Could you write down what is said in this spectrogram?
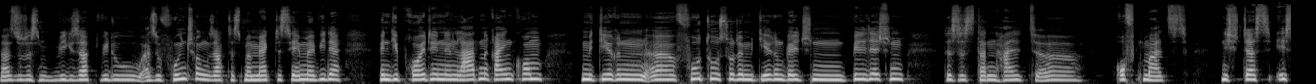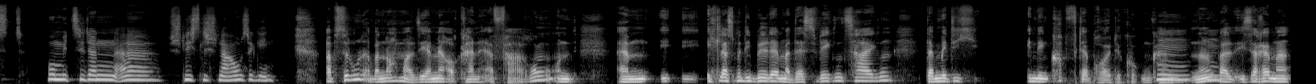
Also das, wie gesagt, wie du also vorhin schon gesagt hast, man merkt es ja immer wieder, wenn die Bräute in den Laden reinkommen mit ihren äh, Fotos oder mit irgendwelchen Bilderchen, dass es dann halt äh, oftmals nicht das ist, womit sie dann äh, schließlich nach Hause gehen. Absolut, aber nochmal, Sie haben ja auch keine Erfahrung und ähm, ich, ich lasse mir die Bilder immer deswegen zeigen, damit ich in den Kopf der Bräute gucken kann. Mhm, Ne? Weil ich sage immer,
